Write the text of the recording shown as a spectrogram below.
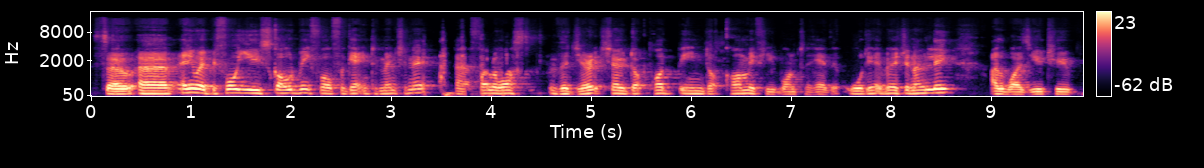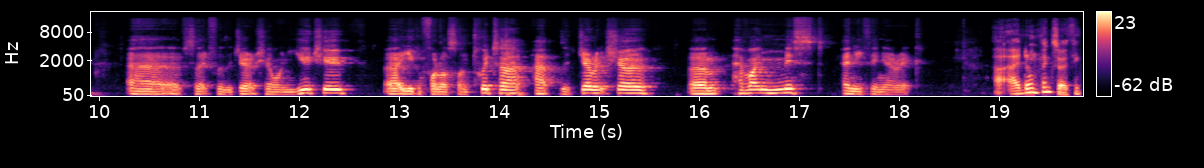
So uh, anyway, before you scold me for forgetting to mention it, uh, follow us thejerichshow.podbean.com if you want to hear the audio version only. Otherwise, YouTube. Uh, search for the Jerich Show on YouTube. Uh, you can follow us on Twitter at the Jerich Show. Um, have I missed anything, Erich? I don't think so. I think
